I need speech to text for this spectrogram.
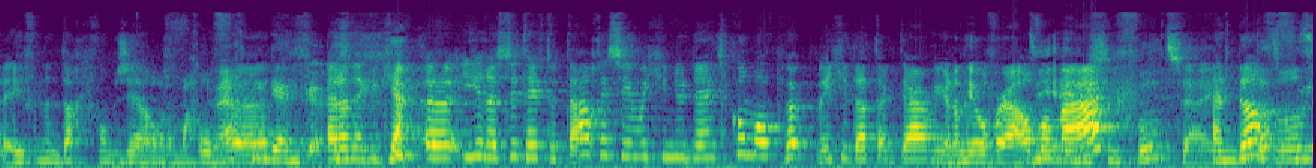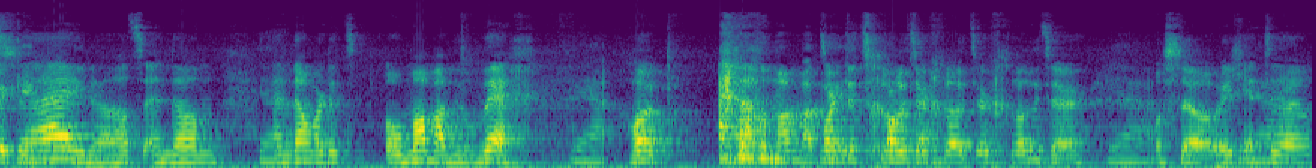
even een dagje voor mezelf. Oh, dat mag je echt niet denken. En dan denk ik, ja, Iris, dit heeft totaal geen zin wat je nu denkt. Kom op, hup, weet je, dat ik daar weer een heel verhaal van maak. Die voelt zij. En dat, dat voel ik zij dat. En dan, en dan wordt het, oh, mama wil weg. Ja. Hup. En dan mama wordt het groter, groter, groter. Ja. Of zo, weet je. Terwijl,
